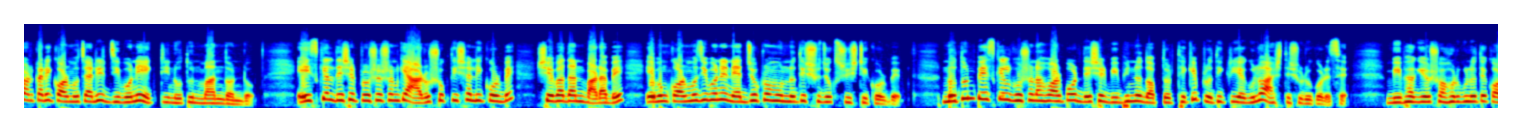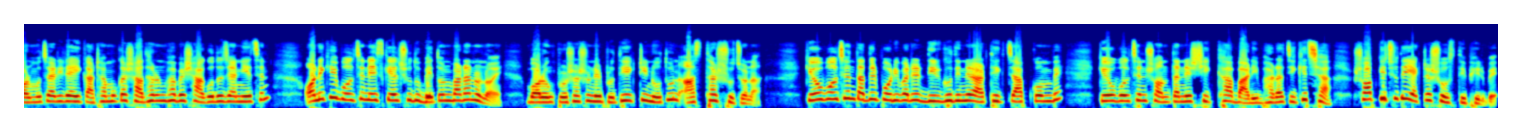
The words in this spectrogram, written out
সরকারি কর্মচারীর জীবনে একটি নতুন মানদণ্ড। এই স্কেল দেশের প্রশাসনকে আরও শক্তিশালী করবে, সেবাদান বাড়াবে এবং কর্মজীবনে ন্যায্যক্রম উন্নতির সুযোগ সৃষ্টি করবে। নতুন পে স্কেল ঘোষণা হওয়ার পর দেশের বিভিন্ন দপ্তর থেকে প্রতিক্রিয়াগুলো আসতে শুরু করেছে। বিভাগীয় শহরগুলোতে কর্মচারীরা এই কাঠামোকা সাধারণভাবে স্বাগত জানিয়েছেন। অনেকেই বলছেন এই স্কেল শুধু বেতন বাড়ানো নয়, বরং প্রশাসনের প্রতি একটি নতুন আস্থার সূচনা। কেউ বলছেন তাদের পরিবার পরিবারের দীর্ঘদিনের আর্থিক চাপ কমবে, কেউ বলছেন সন্তানের শিক্ষা, বাড়ি ভাড়া, চিকিৎসা, সবকিছুতেই একটা স্বস্তি ফিরবে।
